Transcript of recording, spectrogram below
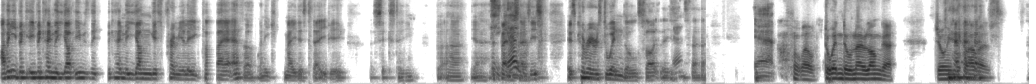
I think he, be, he became the he was the became the youngest Premier League player ever when he made his debut at 16. But uh, yeah, as Ben says, he's, his career has dwindled slightly. Yeah. yeah. Well, dwindle no longer. Join the Glovers.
